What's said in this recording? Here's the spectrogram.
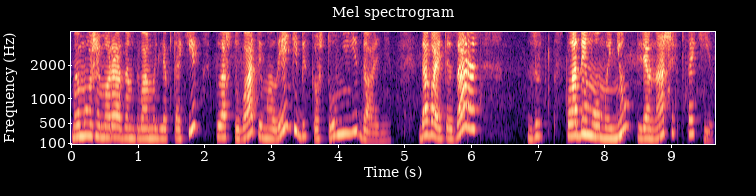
Ми можемо разом з вами для птахів влаштувати маленькі безкоштовні їдальні. Давайте зараз складемо меню для наших птахів.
